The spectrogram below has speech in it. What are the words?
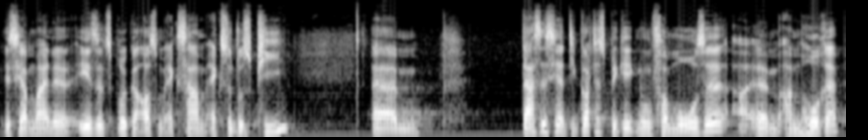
ist ja meine Eselsbrücke aus dem Examen, Exodus Pi. Ähm, das ist ja die Gottesbegegnung von Mose ähm, am Horeb,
